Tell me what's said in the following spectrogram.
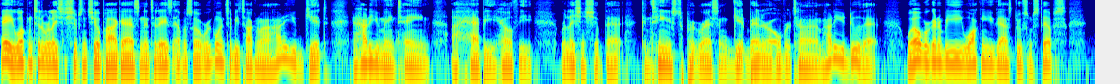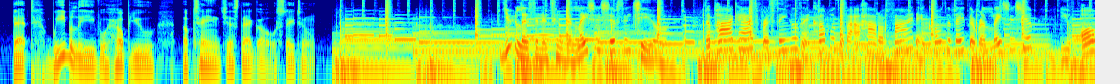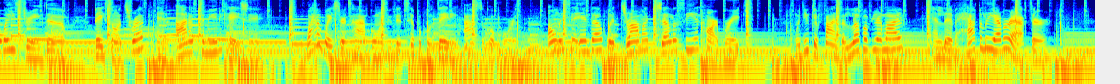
Hey, welcome to the Relationships and Chill podcast. And in today's episode, we're going to be talking about how do you get and how do you maintain a happy, healthy relationship that continues to progress and get better over time. How do you do that? Well, we're going to be walking you guys through some steps that we believe will help you obtain just that goal. Stay tuned. You're listening to Relationships and Chill, the podcast for singles and couples about how to find and cultivate the relationship you've always dreamed of based on trust and honest communication. Why waste your time going through the typical dating obstacle course only to end up with drama, jealousy, and heartbreak? When you can find the love of your life and live happily ever after.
